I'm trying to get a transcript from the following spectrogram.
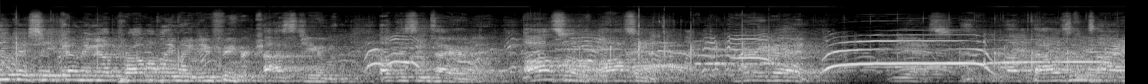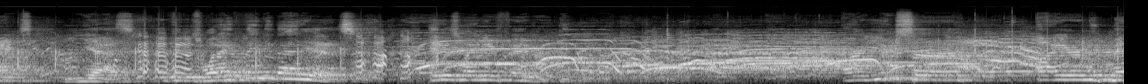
think I see coming up probably my new favorite costume of this entire event. Awesome, awesome. Very good. Yes. A thousand times, yes. It is what I think that is, it is my new favorite. Are you, sir, Iron Man?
